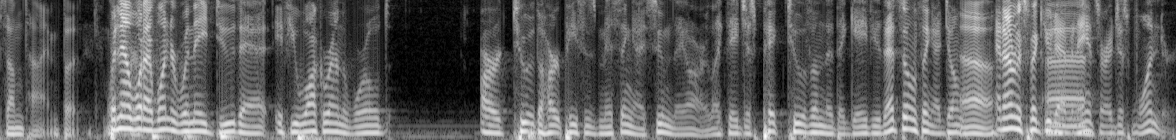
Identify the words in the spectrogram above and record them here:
some time. But But now, what I wonder when they do that, if you walk around the world, are two of the heart pieces missing? I assume they are. Like they just picked two of them that they gave you. That's the only thing I don't. Oh. And I don't expect you to have an Uh, answer. I just wonder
